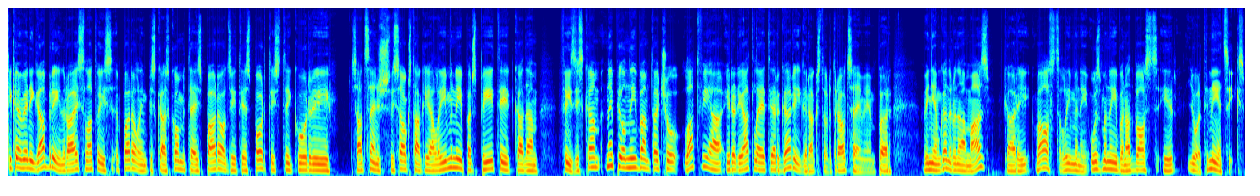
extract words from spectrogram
tikai vienīgi abrīnu raisa Latvijas Paralimpiskās komitejas pāraudzītie sportisti, kuri sacenšas visaugstākajā līmenī par spīti kādām fiziskām nepilnībām, taču Latvijā ir arī atlēti ar garīga rakstura traucējumiem. Par Viņiem gan runā maz, kā arī valsts līmenī uzmanība un atbalsts ir ļoti niecīgs.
